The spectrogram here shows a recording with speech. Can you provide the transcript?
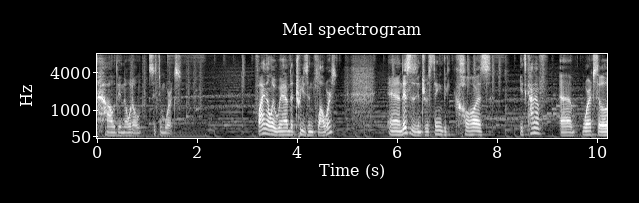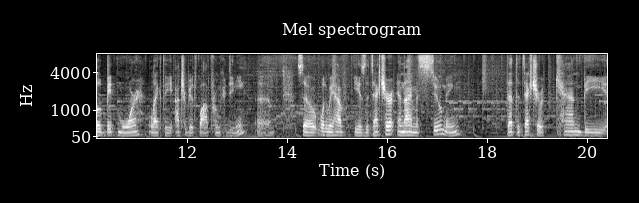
how the nodal system works. Finally, we have the trees and flowers. And this is interesting because it's kind of uh, works a little bit more like the attribute VOP from Houdini. Um, so what we have is the texture, and I'm assuming that the texture can be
